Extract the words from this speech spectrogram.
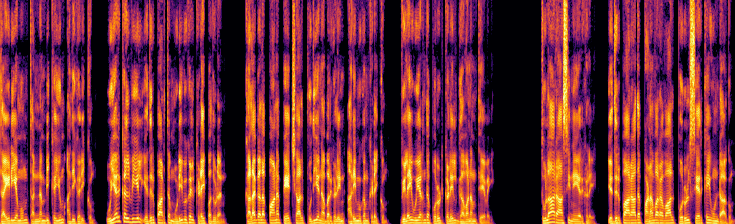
தைரியமும் தன்னம்பிக்கையும் அதிகரிக்கும். உயர்கல்வியில் எதிர்பார்த்த முடிவுகள் கிடைப்பதுடன் கலகலப்பான பேச்சால் புதிய நபர்களின் அறிமுகம் கிடைக்கும். விலை உயர்ந்த பொருட்களில் கவனம் தேவை. துலா ராசி நேயர்களே எதிர்பாராத பணவரவால் பொருள் சேர்க்கை உண்டாகும்.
